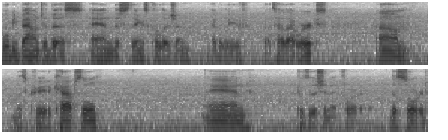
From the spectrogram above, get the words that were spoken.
will be bound to this and this thing's collision, I believe. That's how that works. Um, let's create a capsule and position it for the sword.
